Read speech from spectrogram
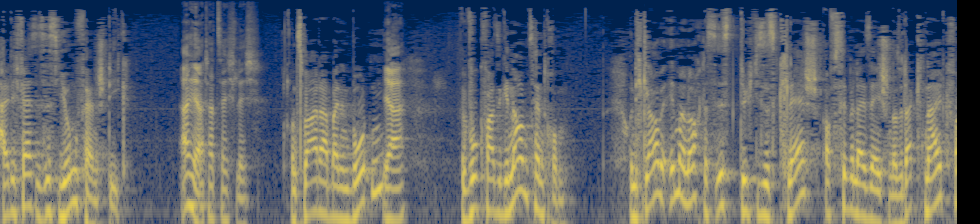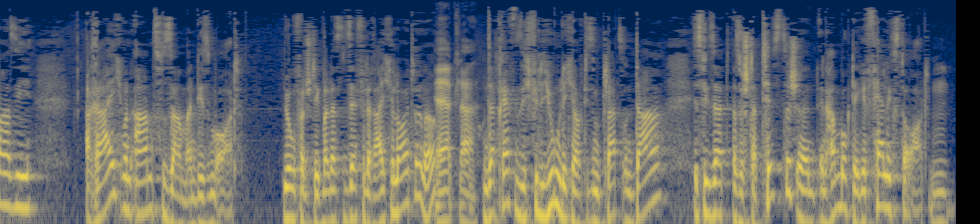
halte ich fest, es ist Jungfernstieg. Ah ja, tatsächlich. Und zwar da bei den Booten. Ja. Wo quasi genau im Zentrum. Und ich glaube immer noch, das ist durch dieses Clash of Civilization. Also da knallt quasi reich und arm zusammen an diesem Ort. Jungfernstieg, weil das sind sehr viele reiche Leute, ne? Ja, klar. Und da treffen sich viele Jugendliche auf diesem Platz und da ist, wie gesagt, also statistisch in, in Hamburg der gefährlichste Ort. Mhm.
